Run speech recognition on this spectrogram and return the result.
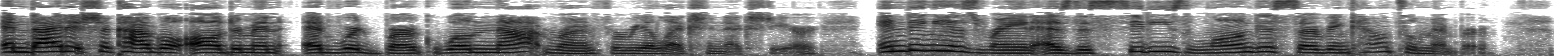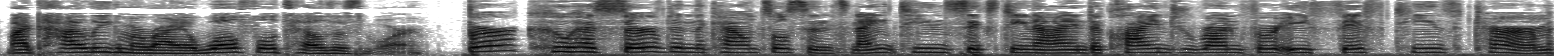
Indicted Chicago Alderman Edward Burke will not run for reelection next year, ending his reign as the city's longest serving council member. My colleague Mariah Woelfel tells us more. Burke, who has served in the council since 1969, declined to run for a 15th term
